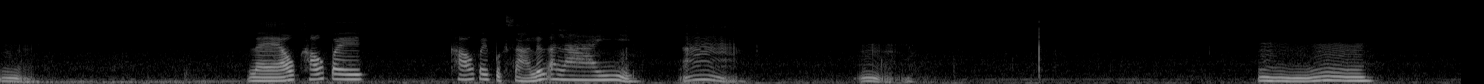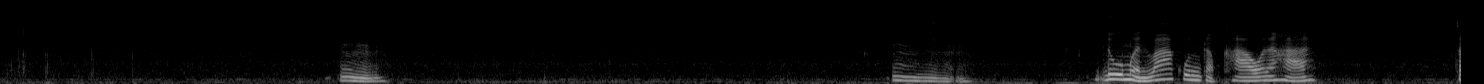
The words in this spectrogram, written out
อืมแล้วเขาไปเขาไปปรึกษาเรื่องอะไรอ่าอืมอืมอืม อืม ดูเหมือนว่าคุณกับเขานะคะ ส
